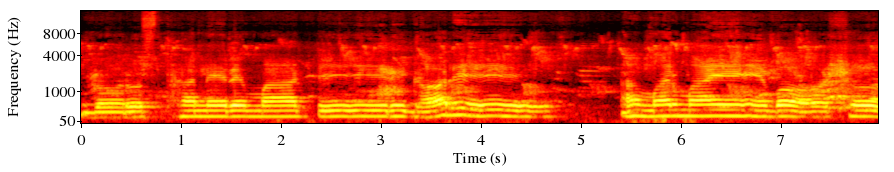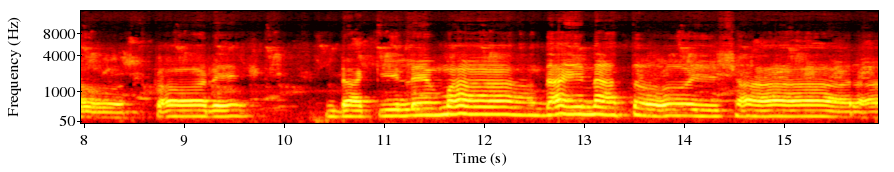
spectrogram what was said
গোরস্থানের মাটির ঘরে আমার মায়ে বস করে। ডাকিলে মা দেয় না তো সারা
